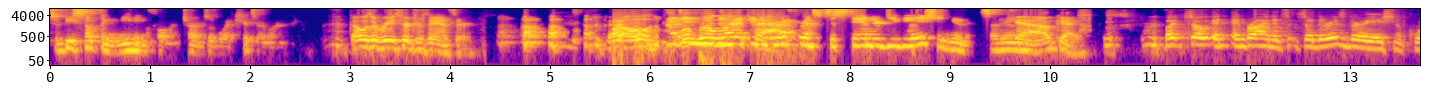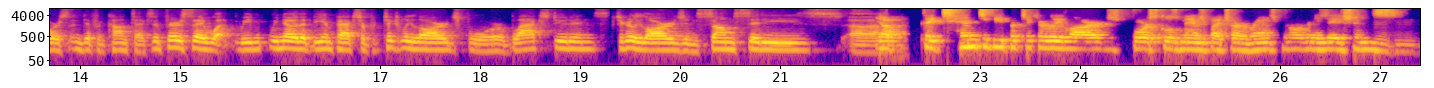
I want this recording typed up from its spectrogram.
to be something meaningful in terms of what kids are learning. That was a researcher's answer. well, I didn't we'll, we'll let it pass. reference to standard deviation units. I mean, yeah, okay. But so, and, and Brian, it's so there is variation, of course, in different contexts. It's fair to say what we we know that the impacts are particularly large for Black students, particularly large in some cities. Uh, yep, they tend to be particularly large for schools managed by charter management organizations. Mm-hmm.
